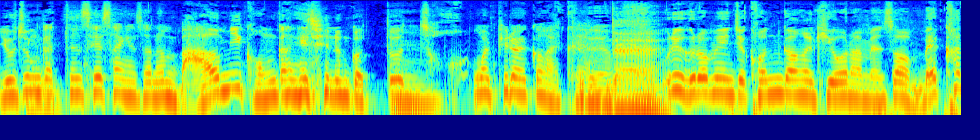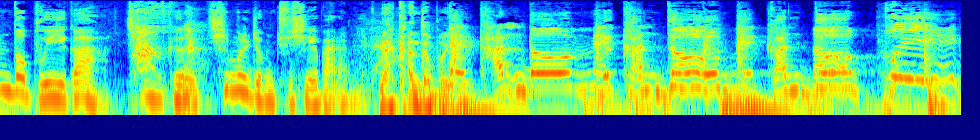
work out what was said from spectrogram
요즘 같은 세상에서는 마음이 건강해지는 것도 정말 필요할 것 같아요. 그래요. 네. 우리 그러면 이제 건강을 기원하면서 메칸더 V가 참 그 힘을 좀 주시기 바랍니다. 메칸더 V. 메칸더 메칸더 메칸더 V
